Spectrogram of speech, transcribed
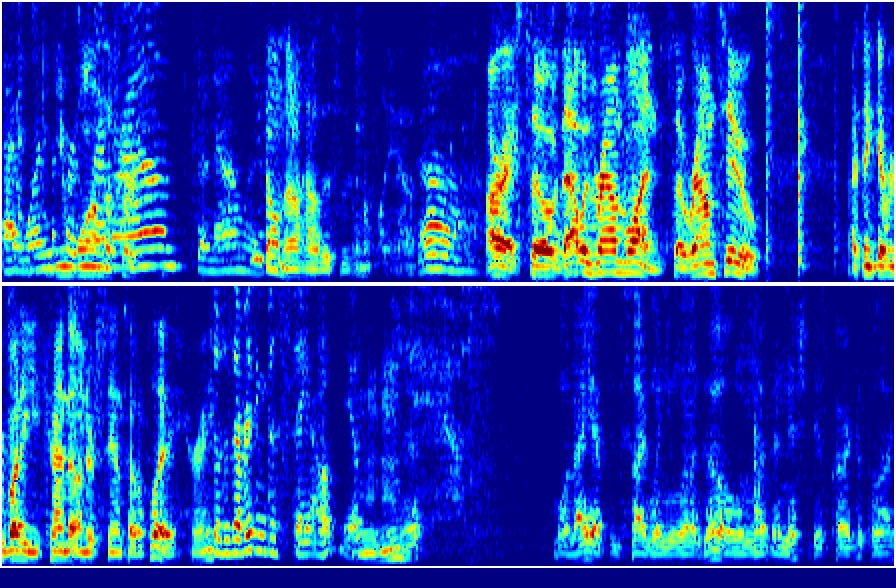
I won the You first won time the first- around, so now I'm losing. You don't know how this is gonna play out. Oh. All right, so that was round one. So round two, I think everybody kind of understands how to play, right? So does everything just stay out? Yep. mm-hmm. Yes. Well, now you have to decide when you want to go and what initiative card to play.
